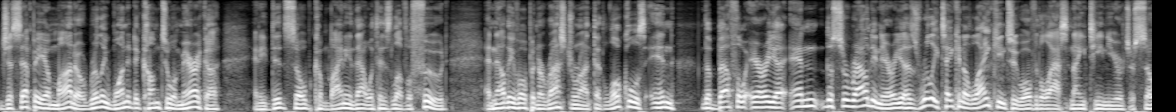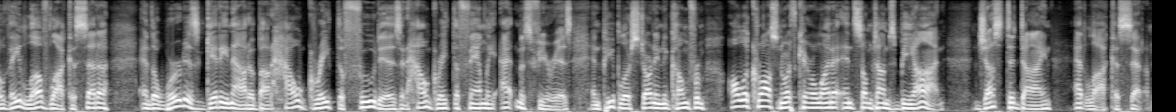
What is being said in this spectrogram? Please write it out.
Giuseppe Amato, really wanted to come to America. And he did so, combining that with his love of food. And now they've opened a restaurant that locals in the Bethel area and the surrounding area has really taken a liking to over the last 19 years or so. They love La Casetta, and the word is getting out about how great the food is and how great the family atmosphere is. And people are starting to come from all across North Carolina and sometimes beyond just to dine at La Casetta.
